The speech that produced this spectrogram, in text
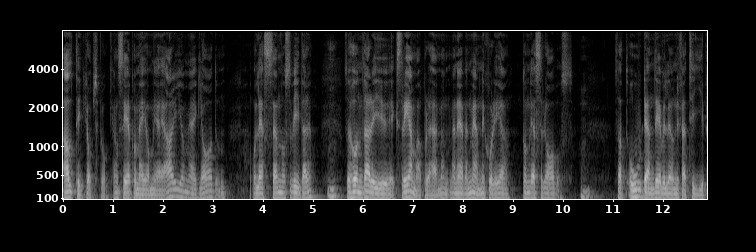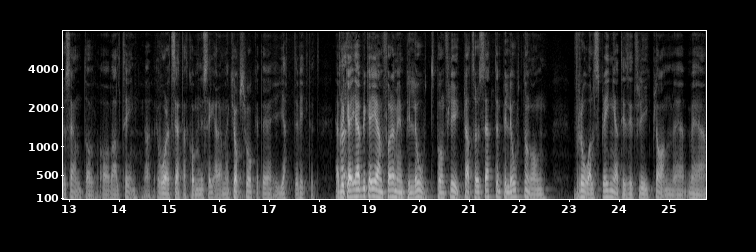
allting kroppsspråk. Han ser på mig om jag är arg, om jag är glad och ledsen och så vidare. Mm. Så hundar är ju extrema på det här men, men även människor är, de läser av oss. Mm. Så att orden det är väl ungefär 10% av, av allting. Ja, vårt sätt att kommunicera. Men kroppsspråket är jätteviktigt. Jag brukar, jag brukar jämföra med en pilot på en flygplats. Har du sett en pilot någon gång vrålspringa till sitt flygplan med, med,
